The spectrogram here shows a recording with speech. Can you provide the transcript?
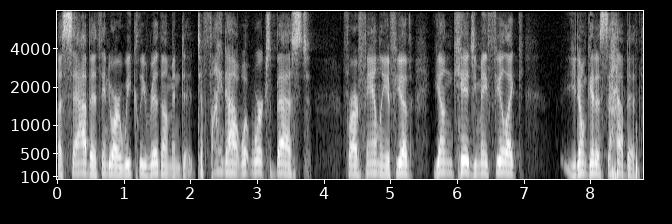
a Sabbath into our weekly rhythm and to, find out what works best for our family. If you have young kids, you may feel like you don't get a Sabbath.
